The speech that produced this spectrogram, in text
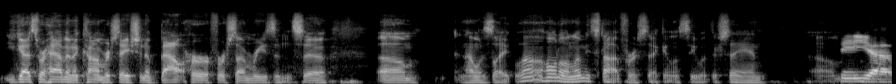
you guys were having a conversation about her for some reason. So um, and I was like, well, hold on, let me stop for a second. Let's see what they're saying. Um, the uh,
